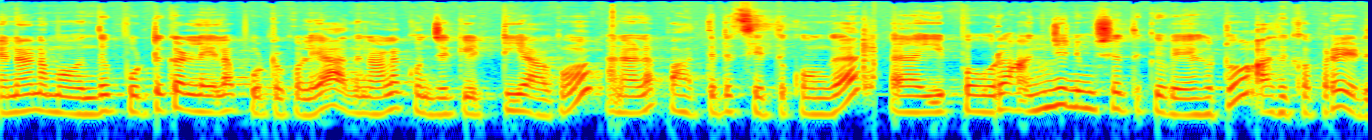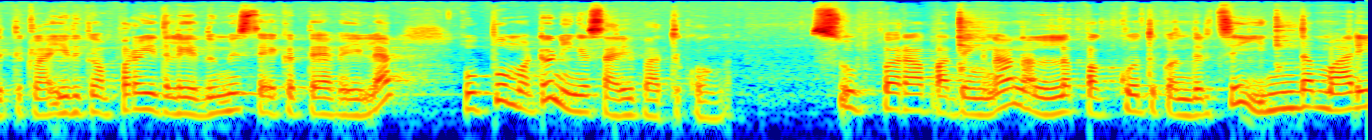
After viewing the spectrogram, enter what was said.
ஏன்னா நம்ம வந்து பொட்டுக்கடலையெல்லாம் போட்டிருக்கோம் இல்லையா? அதனால் கொஞ்சம் கெட்டியாகும். அதனால் பார்த்துட்டு சேர்த்துக்கோங்க. இப்போ ஒரு அஞ்சு நிமிஷத்துக்கு வேகட்டும். அதுக்கப்புறம் எடுத்துக்கலாம். இதுக்கப்புறம் இதில் எதுவுமே சேர்க்க தேவையில்லை. உப்பு மட்டும் நீங்கள் சரி பார்த்துக்கோங்க. சூப்பராக பார்த்தீங்கன்னா நல்ல பக்குவத்துக்கு வந்துருச்சு. இந்த மாதிரி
